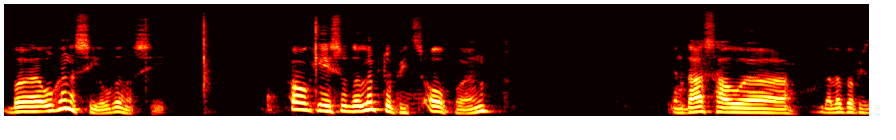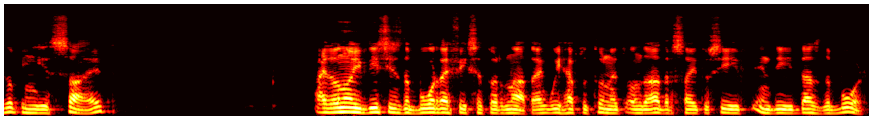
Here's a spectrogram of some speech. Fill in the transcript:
But we're gonna see, we're gonna see. Okay, so the laptop is open. And that's how uh, the laptop is looking inside. I don't know if this is the board I fixed it or not. I, we have to turn it on the other side to see if indeed that's the board.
